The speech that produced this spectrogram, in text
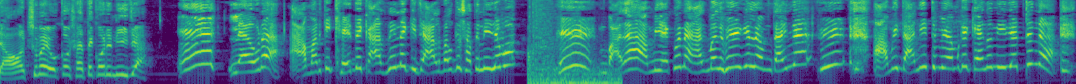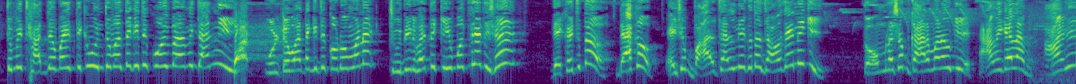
যাওয়ার সময় ওকেও সাথে করে নিয়ে যা। এ, লেওরা আমার কি খেয়ে দিয়ে কাজ নেই নাকি? যে আলবালকে সাথে নিয়ে যাব? হ্যাঁ বাড়া আমি এখন আলবাল হয়ে গেলাম তাই না? আমি জানি তুমি আমাকে কেন নিয়ে যাচ্ছ না। তুমি ছাদ্য বাড়ি থেকে উল্টো পাল্টা কিছু করবে আমি জানি। উল্টো পাল্টা কিছু করব মানে? চুদির ভাইতে কি বলতে চাচ্ছিস হ্যাঁ? দেখেছ তো? দেখো, এইসব বাল চাল নিয়ে কোথাও যাওয়া যায় নাকি? তোমরা সব গার মারাও গিয়ে, আমি গেলাম। আরে।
